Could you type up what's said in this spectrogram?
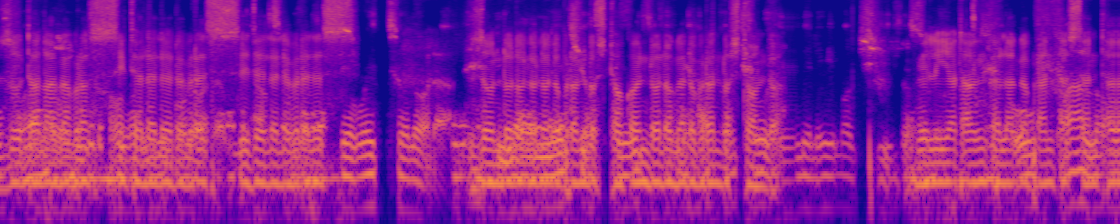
Zodala oh, Father, gabra we sitele call on you, O Lord, lebre sitele let us lebre have Spirit, O Lord. Zondola Lord, la let brando your stokon Spirit dola come and gada have brando control stonda. in the name of Jesus, O Velia Lord. tanka la gabranta Father, santa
